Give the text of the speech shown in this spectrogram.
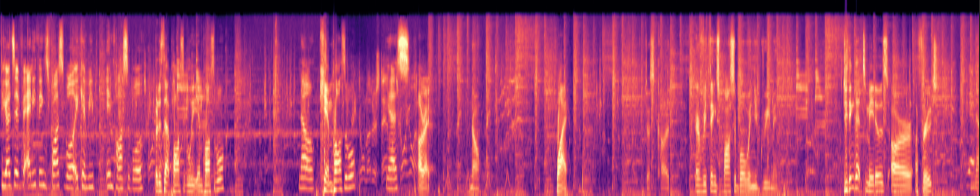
Because if anything's possible, it can be impossible. But is that possibly impossible? No. Kim possible? Yes. All right. No. Why? Just cut. Everything's possible when you dream it. Do you think that tomatoes are a fruit? No.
